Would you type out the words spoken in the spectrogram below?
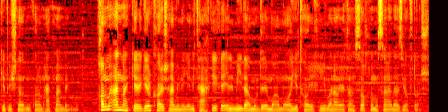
که پیشنهاد می‌کنم حتما ببینید. خانم ان مکگرگر کارش همینه یعنی تحقیق علمی در مورد معماهای تاریخی و نهایتا ساخت مستند از یافتاش.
